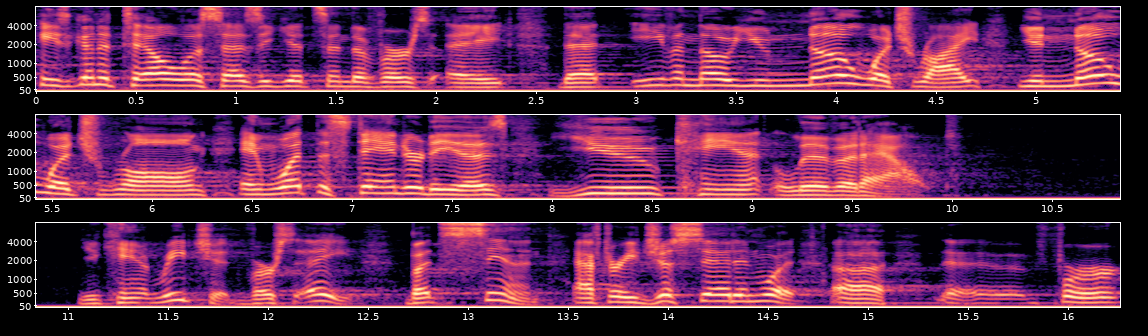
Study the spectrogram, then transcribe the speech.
he's going to tell us as he gets into verse 8 that even though you know what's right, you know what's wrong, and what the standard is, you can't live it out. You can't reach it. Verse 8. But sin, after he just said in what? Uh, uh, for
